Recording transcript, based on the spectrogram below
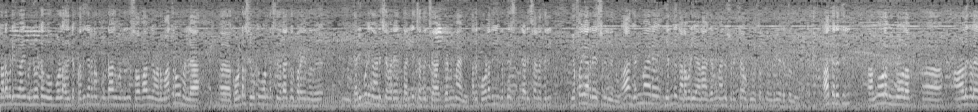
നടപടിയുമായി മുന്നോട്ട് പോകുമ്പോൾ അതിന്റെ പ്രതികരണം ഉണ്ടാകുമെന്നത് സ്വാഭാവികമാണ്. മാത്രവുമല്ല കോൺഗ്രസ് യൂത്ത് കോൺഗ്രസ് നേതാക്കൾ പറയുന്നത് കരിങ്കൊടി കാണിച്ചവരെ തല്ലിച്ചതച്ച ഗൺമാന് അത് കോടതി നിർദ്ദേശത്തിന്റെ അടിസ്ഥാനത്തിൽ എഫ്ഐആർ രജിസ്റ്റർ ചെയ്തു. ആ ഗൺമാന് എന്ത് നടപടിയാണ് ആ ഗൺമാന് സുരക്ഷാ ഉദ്യോഗസ്ഥർക്കെതിരെ എടുത്തത്? ആ തരത്തിൽ അങ്ങോളം ഇങ്ങോളം ആളുകളെ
